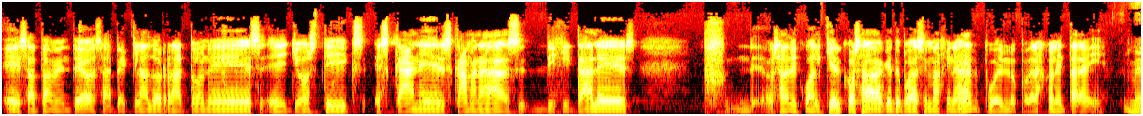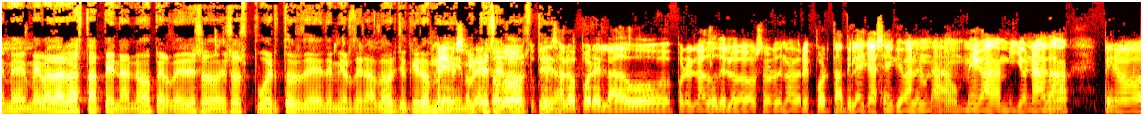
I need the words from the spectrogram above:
Exactamente, o sea, teclados, ratones, eh, joysticks, escáneres, cámaras digitales, o sea, de cualquier cosa que te puedas imaginar, pues lo podrás conectar ahí. Me, me, va a dar hasta pena, ¿no? Perder eso, esos puertos de, mi ordenador. Yo quiero mi, sobre mi todo, tú piénsalo por el lado por el lado de los ordenadores portátiles. Ya sé que valen una mega millonada, pero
